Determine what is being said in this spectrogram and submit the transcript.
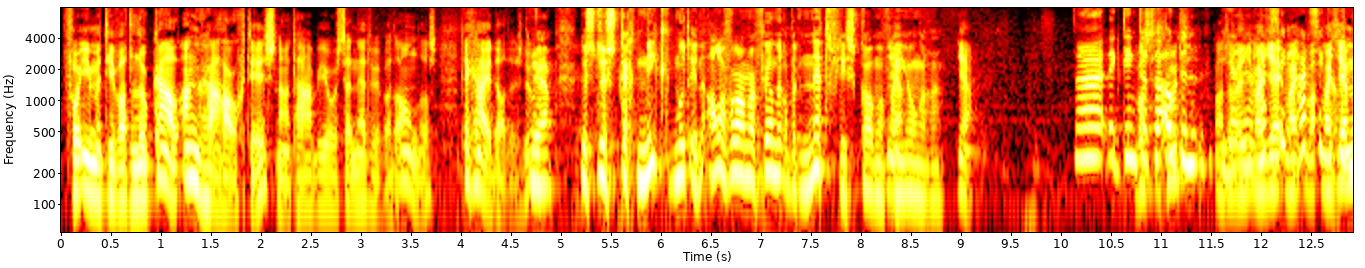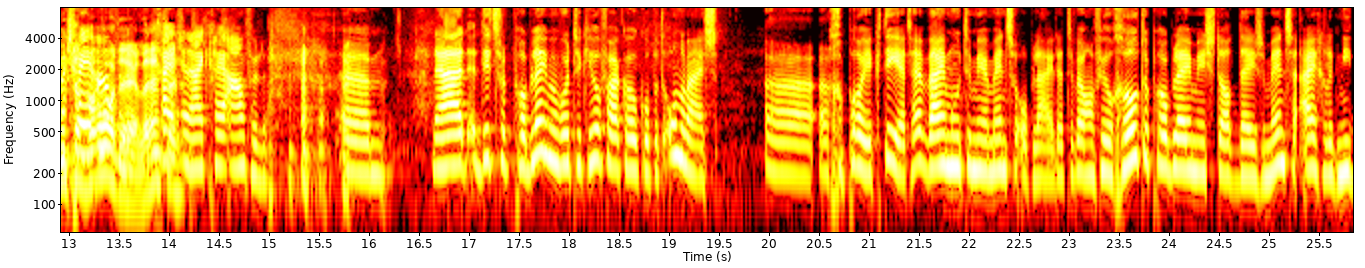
voor iemand die wat lokaal aangehoogd is, nou het HBO is daar net weer wat anders, dan ga je dat dus doen. Ja, dus, dus techniek moet in alle vormen veel meer op het netvlies komen van jongeren. Ja. Nou, ik denk dat we ook de. Want, ja, want, jij, want jij moet dat beoordelen. Ik ga, je, nou, ik ga je aanvullen. um, nou, dit soort problemen wordt natuurlijk heel vaak ook op het onderwijs uh, geprojecteerd. Hè? Wij moeten meer mensen opleiden. Terwijl een veel groter probleem is dat deze mensen eigenlijk niet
